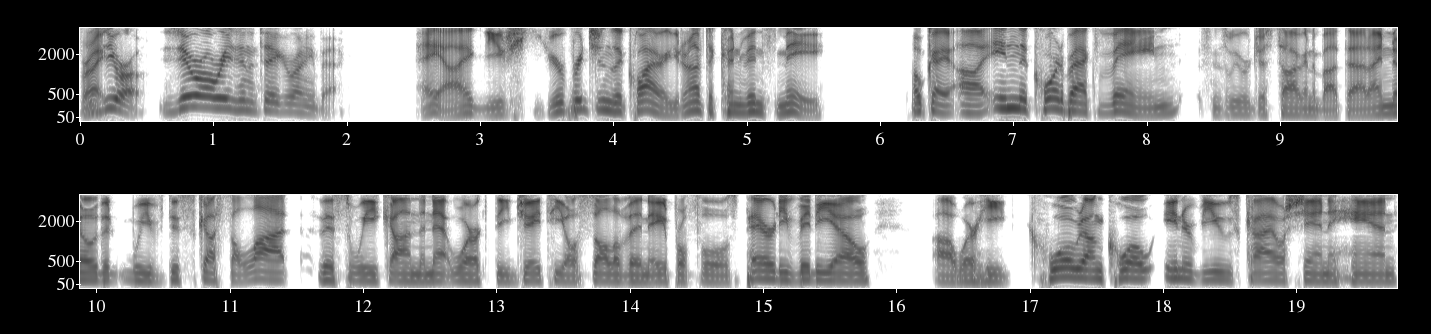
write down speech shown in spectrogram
Right. zero, zero reason to take a running back. Hey, I you you're preaching to the choir. You don't have to convince me. Okay, uh, in the quarterback vein, since we were just talking about that, I know that we've discussed a lot this week on the network the JT O'Sullivan April Fool's parody video, uh, where he quote unquote interviews Kyle Shanahan.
